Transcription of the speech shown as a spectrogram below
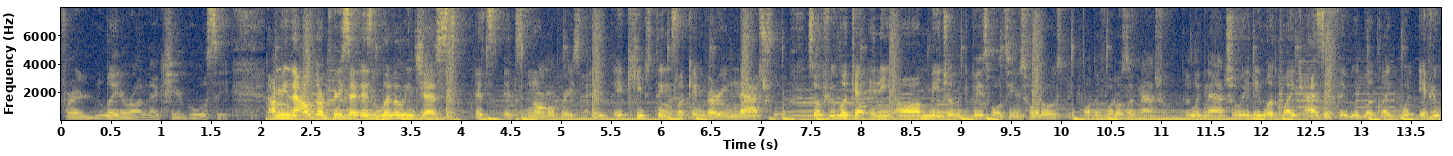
for later on next year, but we'll see. I mean, the outdoor preset is literally just, it's it's normal preset. It, it keeps things looking very natural. So if you look at any uh, Major League Baseball team's photos, all the photos look natural. They look naturally, they look like as if they would look like what if you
